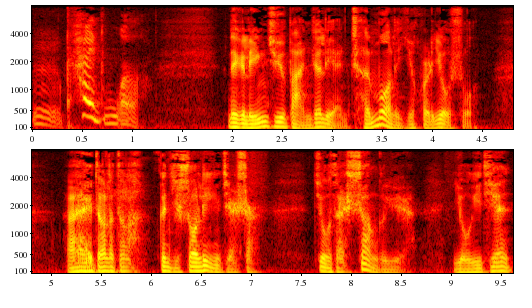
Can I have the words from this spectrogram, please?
嗯，太多了。那个邻居板着脸沉默了一会儿，又说：“哎，得了得了，跟你说另一件事儿。就在上个月，有一天，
